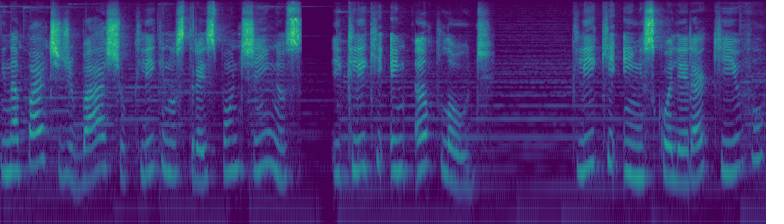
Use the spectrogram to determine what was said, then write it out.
e na parte de baixo clique nos três pontinhos e clique em Upload. Clique em Escolher arquivo,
